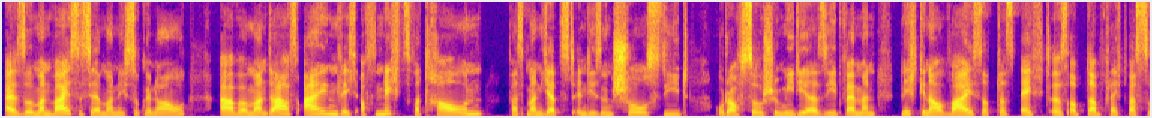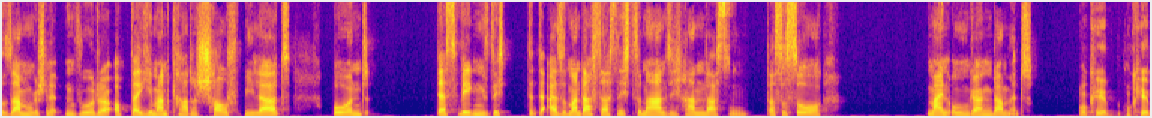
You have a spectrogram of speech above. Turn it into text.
Also man weiß es ja immer nicht so genau, aber man darf eigentlich auf nichts vertrauen, was man jetzt in diesen Shows sieht oder auf Social Media sieht, weil man nicht genau weiß, ob das echt ist, ob da vielleicht was zusammengeschnitten wurde, ob da jemand gerade schauspielert und deswegen sich, also man darf das nicht zu nah an sich ranlassen. Das ist so mein Umgang damit. Okay, okay.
